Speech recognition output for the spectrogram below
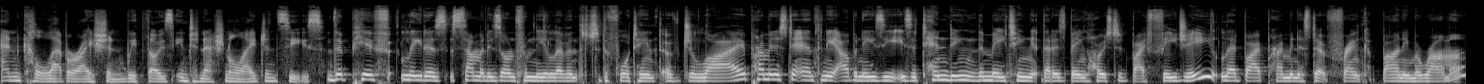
and collaboration with those international agencies. The PIF Leaders Summit is on from the 11th to the 14th of July. Prime Minister Anthony Albanese is attending the meeting that is being hosted by Fiji, led by Prime Minister Frank Bainimarama.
